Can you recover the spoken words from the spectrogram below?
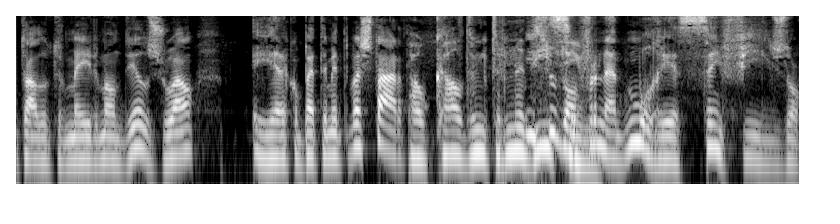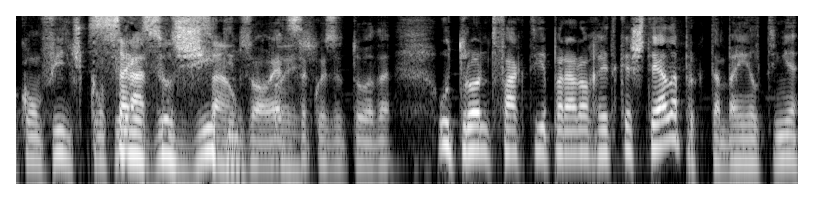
tal outro meio-irmão dele, João, aí era completamente bastardo. Pá, o caldo E se o internadíssimo. Dom Fernando morresse sem filhos ou com filhos considerados sucessão, ilegítimos ou pois. essa coisa toda, o trono de facto ia parar ao rei de Castela, porque também ele tinha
